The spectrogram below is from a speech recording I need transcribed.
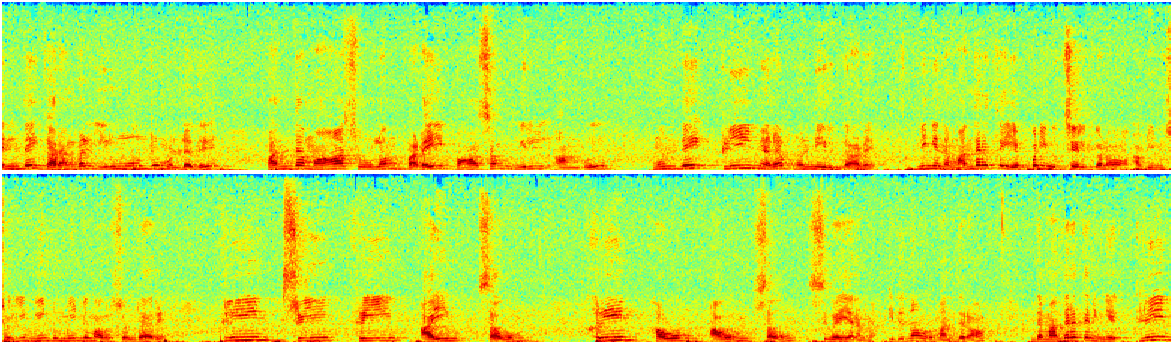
எந்தை கரங்கள் இருமூன்றும் உள்ளது. பந்த மாசூலம் படை பாசம் வில் அம்பு முந்தை கிளீமெல முன்னிருந்தாளே. நீங்கள் இந்த மந்திரத்தை எப்படி உச்சரிக்கணும் அப்படின்னு சொல்லி மீண்டும் மீண்டும் அவர் சொல்கிறாரு க்ளீம் ஸ்ரீம் ஹ்ரீம் ஐம் சவும். ஹ்ரீம் ஹவும் அவும் சவும் சிவயனம இதுதான் ஒரு மந்திரம். இந்த மந்திரத்தை நீங்கள் க்ளீம்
